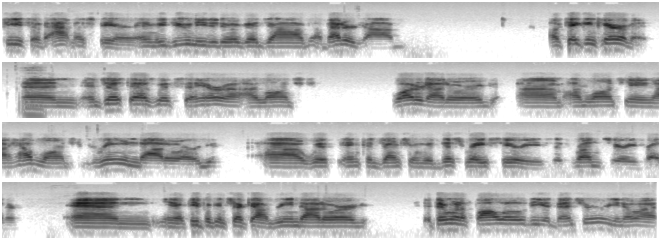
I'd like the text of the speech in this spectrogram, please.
piece of atmosphere, and we do need to do a good job, a better job of taking care of it. And and just as with Sahara, I launched water.org. Um, I'm launching. I have launched green.org uh, with in conjunction with this race series, this run series rather. And you know, people can check out green.org if they want to follow the adventure. You know, uh,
